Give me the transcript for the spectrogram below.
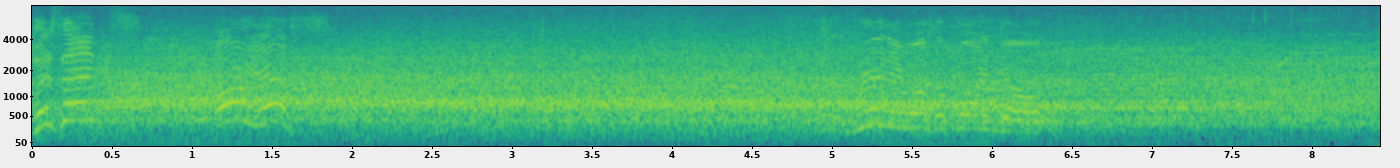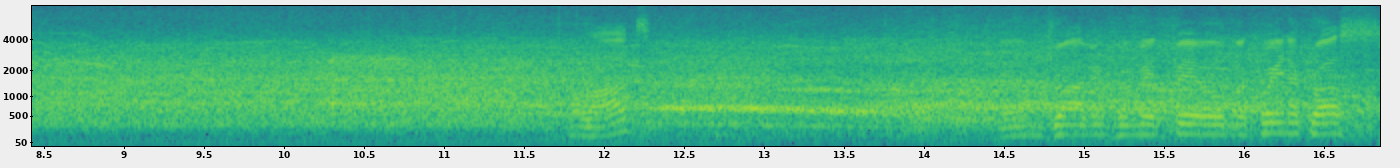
Blissett! Oh, yes! That really was a fine goal. Pollard. And driving from midfield, McQueen across.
